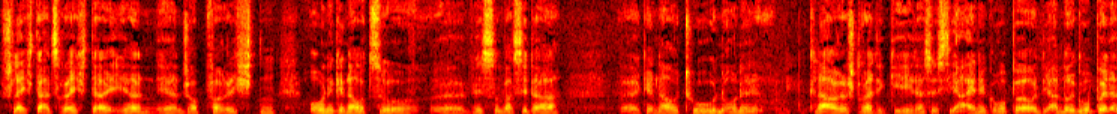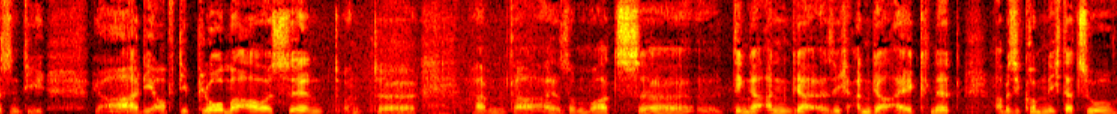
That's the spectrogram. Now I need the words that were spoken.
schlechter als rechter ihren, ihren Job verrichten, ohne genau zu äh, wissen, was sie da äh, genau tun, ohne klare Strategie. Das ist die eine Gruppe und die andere Gruppe, das sind die, ja, die auf Diplome aus sind und äh, haben da also Mords äh, Dinge ange sich angeeignet, aber sie kommen nicht dazu,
